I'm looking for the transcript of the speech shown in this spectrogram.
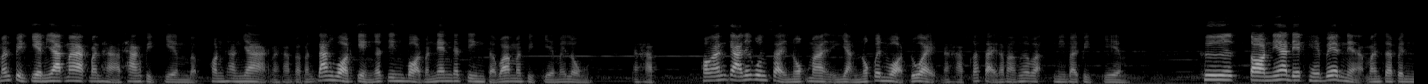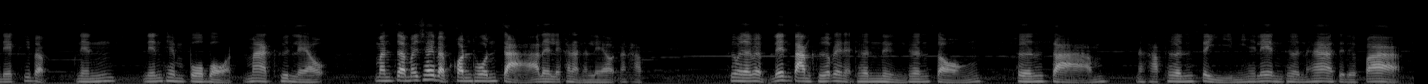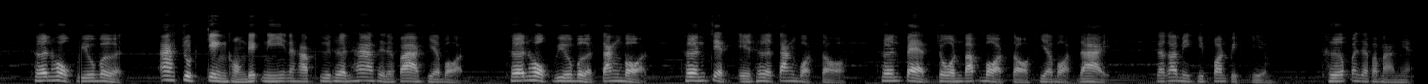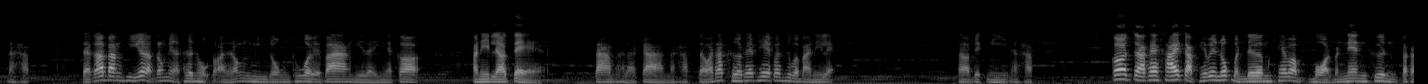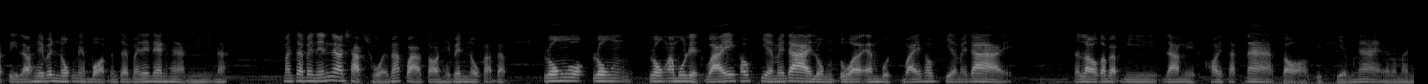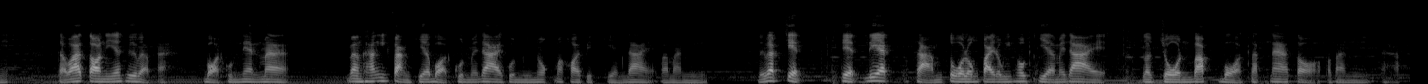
มันปิดเกมยากมากมันหาทางปิดเกมแบบค่อนข้างยากนะครับแบบมันตั้งวอร์ดเก่งก็จริงบอร์ดมันแน่นก็จริง แต่ว่ามันปิดเกมไม่ลงนะครับ ราะงั้นการที่คุณใส่นกมาอีกอย่างนกเป็นวอร์ดด้วยนะครับ ก็ใส่เข้ามาเพื่อมีใบปิดเกม คือตอนนี้เด็กเฮเ e นเนี่ย มันจะเป็นเด็กที่แบบเน้นเน้นเทมโปบอร์ดมากขึ้นแล้ว มันจะไม่ใช่แบบคอนโทรลจ๋าอะไรเลยขนาดนั้นแล้วนะครับ คือมันจะแบบเล่นตามเคิร์ฟเลยเนี่ยเทิร์นหนึ่งเทิร์นสองเทิร์นสามนะครับเทิร์นสี่มีให้เล่นเทิร์นห้าเซเดฟ้าเทิร์นหกวิวเบิร์ดอะจุดเก่งของเด็กนี้นะครับ คือเทิร์นห้าเซเดฟ้าเคลียร์บอร์ดเทิร์นหกวิวเบิร์ดตั้งบอร์ดเทิร์นเจ็ดเอเธอร์ตั้งบอร์ดต่อ เทิร์นแปดโจนบัฟบอร์ดต่อเคลียร์บอร์ดได้ แล้วก็มีกิฟฟอนปิดเกมเคิร์ฟมันจะประมาณเนี้ยนะครับ แต่ก็บางทีก็แบบต้องมีเทิร์นหกอาจจะต้องมีลงถ้วยไปบ้าง มีอะไรเงี้ยก็ อันนี้แล้วแต่ตามสถานการณ์นะครับ แต่ว่าถ้าเคิร์ฟเทพๆก็คือประมาณนี้แหละสำหรับเด็กนี้นะครับ ก็จะคล้ายๆกับเฮเ e นนกเหมือนเดิม แค่แบบบอร์ดมันแน่นขึ้น ปกติแล้วเฮเ e นนกเนี่ยบอร์ดมันจะไม่ได้แน่นขนาดนี้นะ มันจะเป็นเน้นแนวฉาบฉวยมากกว่าตอนเฮเ e นนกอะแบบลงลงลงอะมูเลตไว้เขาเคลียร์ไม่ได้ ลงตัวแอมบุดไว้เขาเคลียร์ไม่ได้ แล้วเราก็แบบมีดาเมจคอยซัดหน้าต่อปิดเกมง่ายอะไรประมาณนี้ แต่ว่าตอนนี้ก็คือแบบอะบอร์ดคุณแน่นมาก บางครั้งอีกฝั่งเคลียร์บอร์ดคุณไม่ได้ คุณมีนกมาคอยปิดเกมได้ประมาณนี้ หรือแบบเจ็ดเจ็ดเรียกสามตัวลงไปตรงนี้เขาเคลียร์ไม่ได้ เราโจนบัฟบอร์ดซัดหน้าต่อประมาณนี้นะครับ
